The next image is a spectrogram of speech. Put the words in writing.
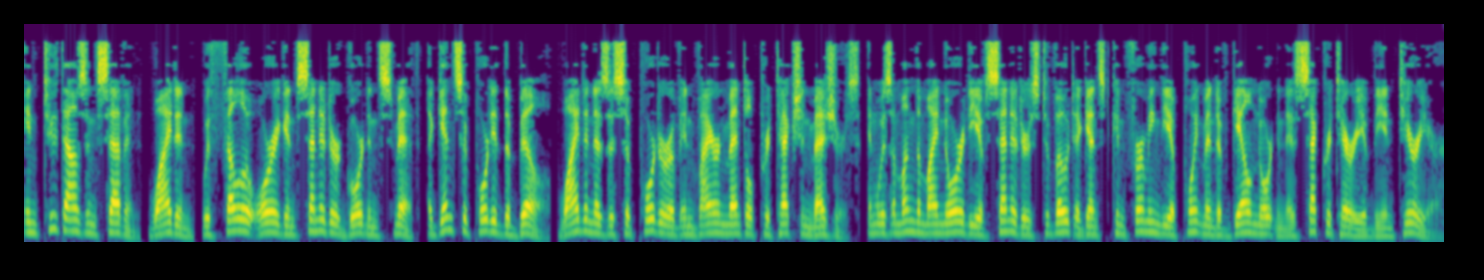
In 2007, Wyden, with fellow Oregon Senator Gordon Smith, again supported the bill. Wyden is a supporter of environmental protection measures, and was among the minority of senators to vote against confirming the appointment of Gale Norton as Secretary of the Interior.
